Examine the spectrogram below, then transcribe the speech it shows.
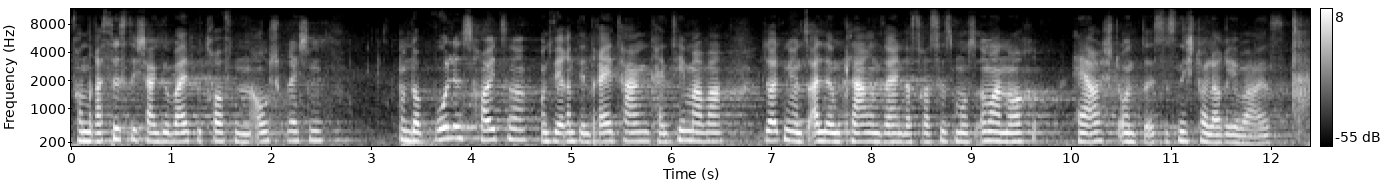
von rassistischer Gewalt Betroffenen aussprechen. Und obwohl es heute und während den drei Tagen kein Thema war, sollten wir uns alle im Klaren sein, dass Rassismus immer noch herrscht und dass es nicht tolerierbar ist.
